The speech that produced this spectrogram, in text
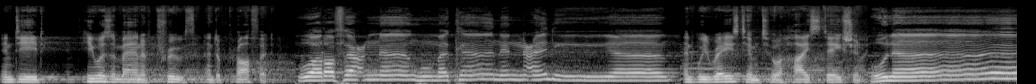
Indeed, he was a man of truth and a prophet, ورفعناه مكانا عليا and we raised him to a high station. أولئك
